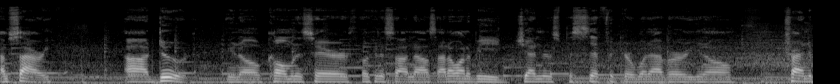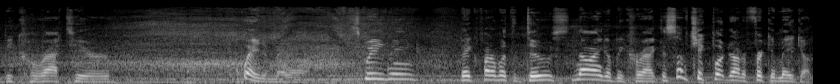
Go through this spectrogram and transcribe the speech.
I'm sorry, uh, dude. You know, combing his hair, looking at something else. I don't want to be gender specific or whatever. You know, trying to be correct here. Wait a minute. Squeeze me. Make fun of what the deuce. No, I ain't gonna be correct. There's some chick putting on her freaking makeup.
